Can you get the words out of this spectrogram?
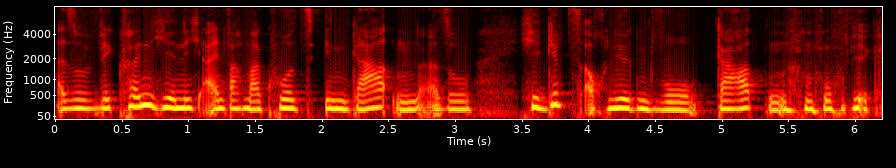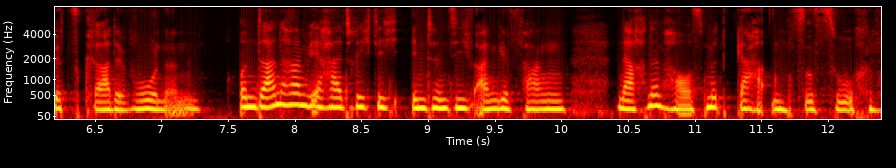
Also wir können hier nicht einfach mal kurz in Garten. Also hier gibt's auch nirgendwo Garten, wo wir jetzt gerade wohnen. Und dann haben wir halt richtig intensiv angefangen, nach einem Haus mit Garten zu suchen.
